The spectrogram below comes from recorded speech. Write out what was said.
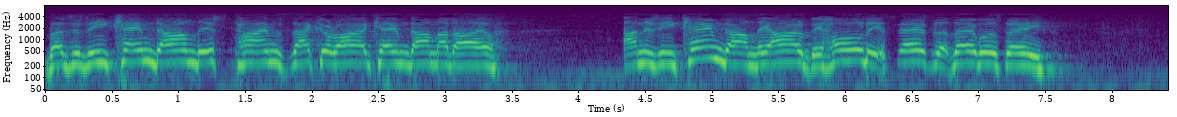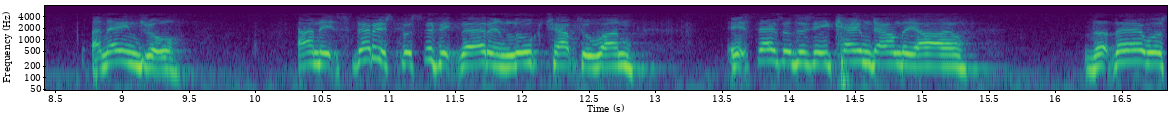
But as he came down this time, Zechariah came down that aisle. And as he came down the aisle, behold, it says that there was a, an angel. And it's very specific there in Luke chapter 1. It says that as he came down the aisle, that there was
